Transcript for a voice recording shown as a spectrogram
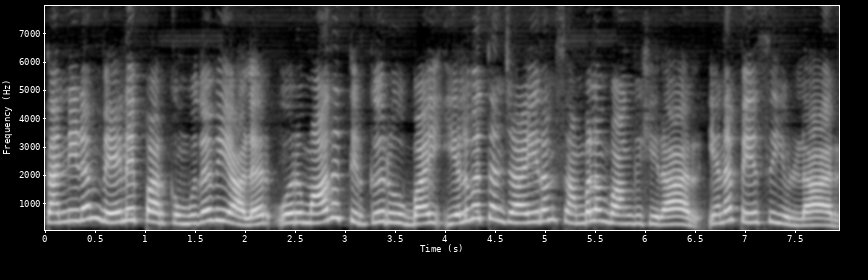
தன்னிடம் வேலை பார்க்கும் உதவியாளர் ஒரு மாதத்திற்கு ரூபாய் எழுபத்தஞ்சாயிரம் சம்பளம் வாங்குகிறார் என பேசியுள்ளார்.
